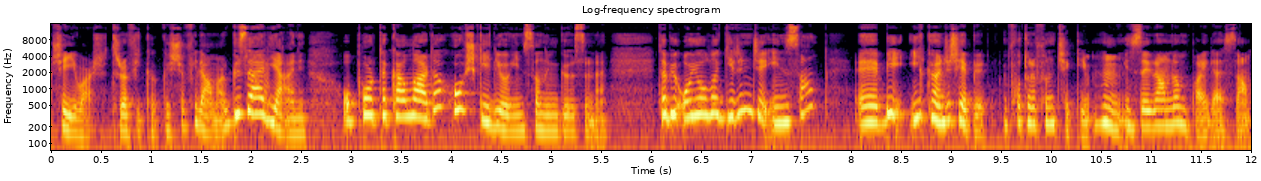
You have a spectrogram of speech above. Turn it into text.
şeyi var. Trafik akışı falan var. Güzel yani. O portakallar da hoş geliyor insanın gözüne. Tabii o yola girince insan e, bir ilk önce şey yapıyor. Fotoğrafını çekeyim. Hmm, Instagram'da mı paylaşsam?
